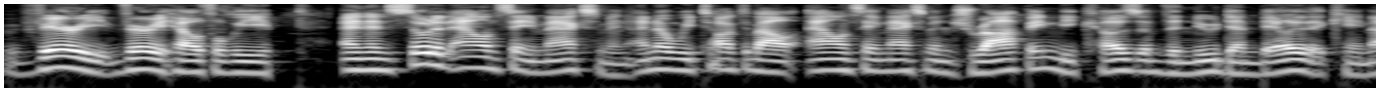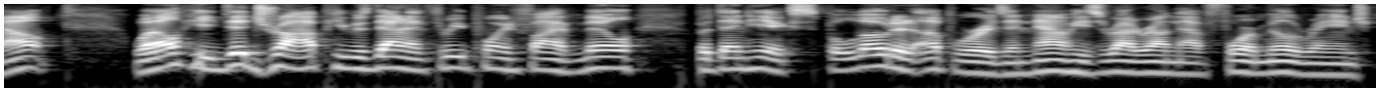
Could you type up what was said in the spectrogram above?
very, very healthily. And then so did Allan Saint-Maximin. I know we talked about Allan Saint-Maximin dropping because of the new Dembele that came out. Well, he did drop. He was down at 3.5 mil, but then he exploded upwards, and now he's right around that 4 mil range,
